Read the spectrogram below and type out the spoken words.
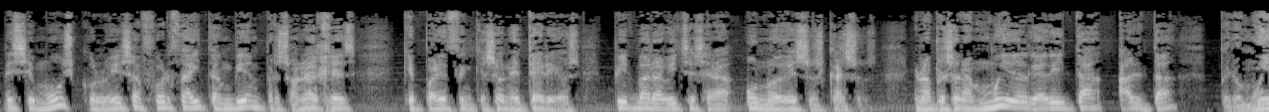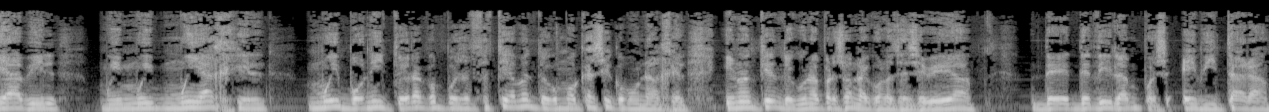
de ese músculo y esa fuerza hay también personajes que parecen que son etéreos. Pete Maravich será uno de esos casos. Una persona muy delgadita, alta, pero muy hábil, muy, muy, muy ágil, muy bonito, era pues efectivamente como casi como un ángel. Y no entiendo que una persona con la sensibilidad de, de Dylan pues evitara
